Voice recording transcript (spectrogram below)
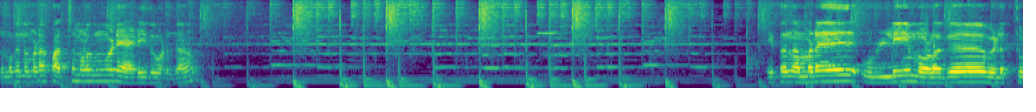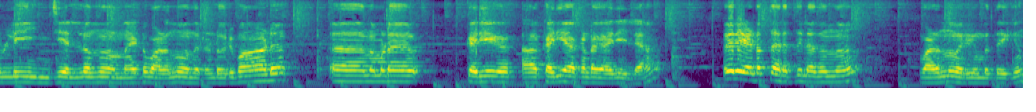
നമുക്ക് നമ്മുടെ പച്ചമുളകും കൂടി ആഡ് ചെയ്ത് കൊടുക്കാം. ഇപ്പൊ നമ്മുടെ ഉള്ളി മുളക് വെളുത്തുള്ളി ഇഞ്ചി എല്ലാം ഒന്ന് നന്നായിട്ട് വഴന്നു വന്നിട്ടുണ്ട്. ഒരുപാട് നമ്മുടെ കരി കരിയാക്കേണ്ട കാര്യമില്ല. ഒരു ഇടത്തരത്തിൽ അതൊന്ന് വഴന്നു വരുമ്പോഴത്തേക്കും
